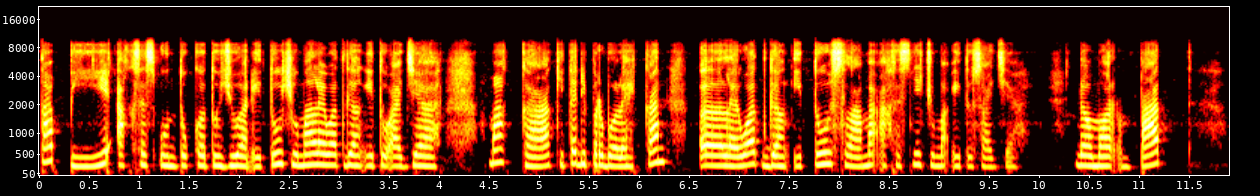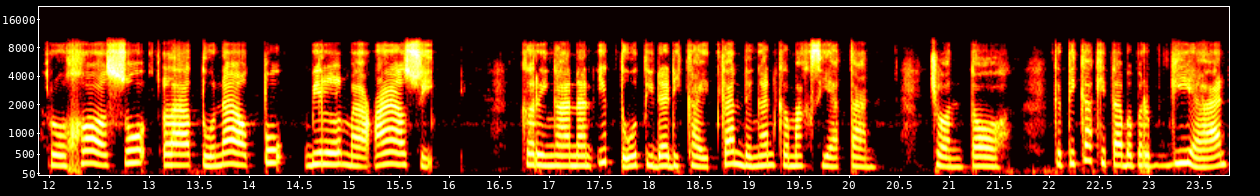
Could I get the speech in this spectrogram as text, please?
Tapi akses untuk ketujuan itu cuma lewat gang itu aja. Maka kita diperbolehkan e, lewat gang itu selama aksesnya cuma itu saja. Nomor 4. Rukhosu la tunatu bil ma'asi. Keringanan itu tidak dikaitkan dengan kemaksiatan. Contoh, ketika kita bepergian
